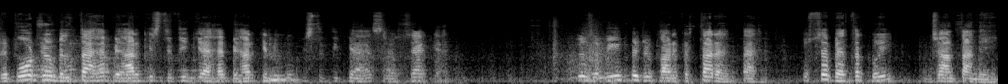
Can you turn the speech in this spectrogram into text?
रिपोर्ट जो मिलता है, बिहार की स्थिति क्या है, बिहार के लोगों की स्थिति क्या है, समस्या क्या है, जो ज़मीन पे जो कार्यकर्ता रहता है, उससे बेहतर कोई जानता नहीं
